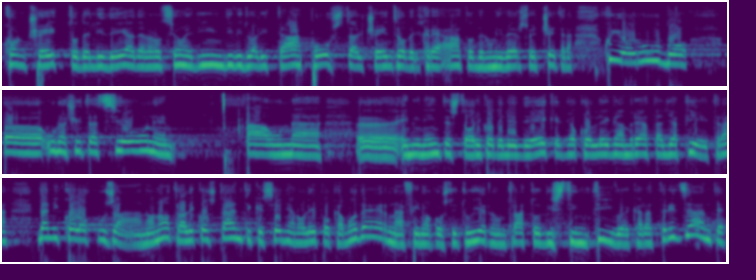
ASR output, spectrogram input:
concetto, dell'idea, della nozione di individualità posta al centro del creato, dell'universo, eccetera. Qui io rubo uh, una citazione a un eh, eminente storico delle idee, che è il mio collega Andrea Tagliapietra, da Niccolò Cusano. No? Tra le costanti che segnano l'epoca moderna, fino a costituirne un tratto distintivo e caratterizzante,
